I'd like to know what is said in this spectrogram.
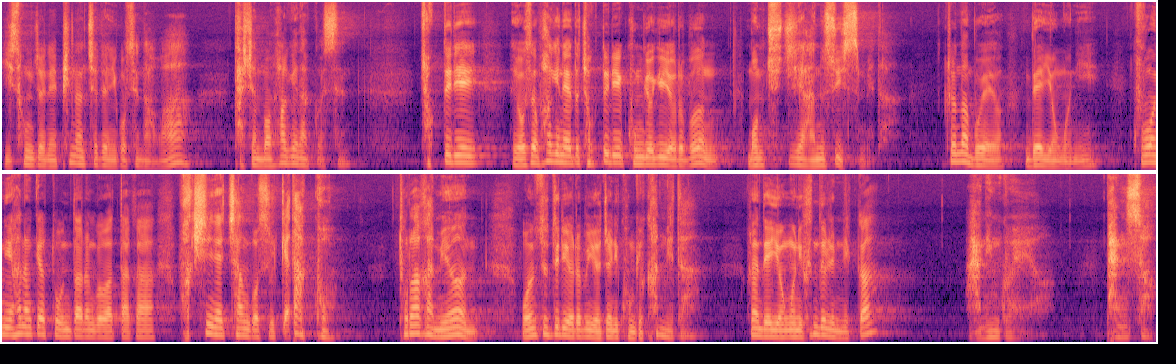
이 성전의 피난처된 이곳에 나와 다시 한번 확인할 것은 적들이 여기서 확인해도 적들이 공격이 여러분 멈추지 않을 수 있습니다. 그러나 뭐예요? 내 영혼이 구원이 하나님께로부 온다는 것 같다가 확신에 찬 것을 깨닫고 돌아가면 원수들이 여러분 여전히 공격합니다. 그러나 내 영혼이 흔들립니까? 아닌 거예요. 반석,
